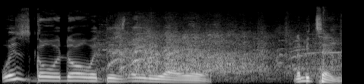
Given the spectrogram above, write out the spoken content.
What's going on with this lady right here? Let me tell you.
